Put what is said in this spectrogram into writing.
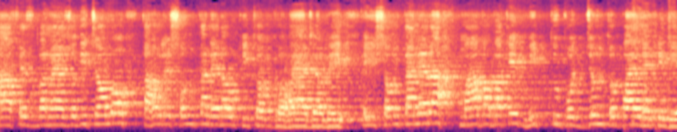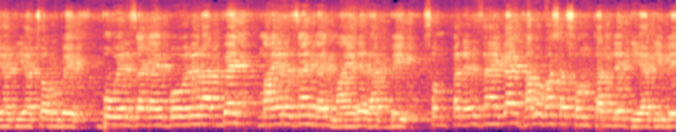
হাফেজ বানায়া যদি চলো, তাহলে সন্তানেরাও কৃতজ্ঞ হয়ে যাবে। এই সন্তানেরা মা বাবাকে মৃত্যু পর্যন্ত পায়ে রেখে দিয়া দিয়া চলবে। বউয়ের জায়গায় বউয়ের রাখবে, মায়ের জায়গায় মায়ের রাখবে। সন্তানের জায়গায় ভালোবাসা সন্তানদের দিয়া দিবে।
